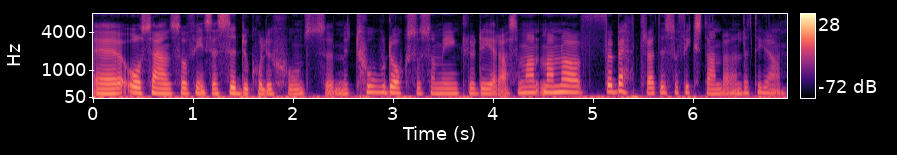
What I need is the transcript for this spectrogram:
Eh, och sen så finns en sidokollisionsmetod också som inkluderas. Man, man har förbättrat ISOFIX-standarden lite grann.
